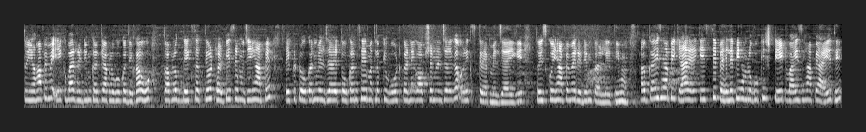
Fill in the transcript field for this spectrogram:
तो यहाँ पर मैं एक बार रिडीम करके आप लोगों को दिखाऊँ। तो आप लोग देख सकते हो थर्टी से मुझे यहाँ पे एक टोकन मिल जाए टोकन से मतलब कि वोट करने का ऑप्शन मिल जाएगा और एक स्क्रैप मिल जाएगी। तो इसको यहाँ पे मैं रिडीम कर लेती हूँ। अब गाइज़ यहाँ पे क्या है कि इससे पहले भी हम लोगों की स्टेट वाइज यहाँ पे आए थे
